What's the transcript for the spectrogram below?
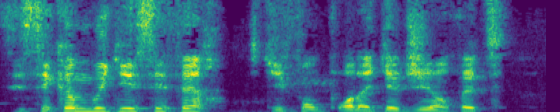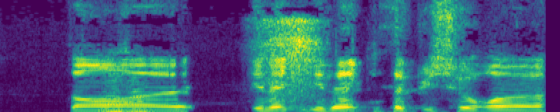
c'est- comme Bouygues SFR, ce qu'ils font pour la 4G en fait. Dans, Mhm. euh, il y en a, il y en a un qui s'appuie sur, euh,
